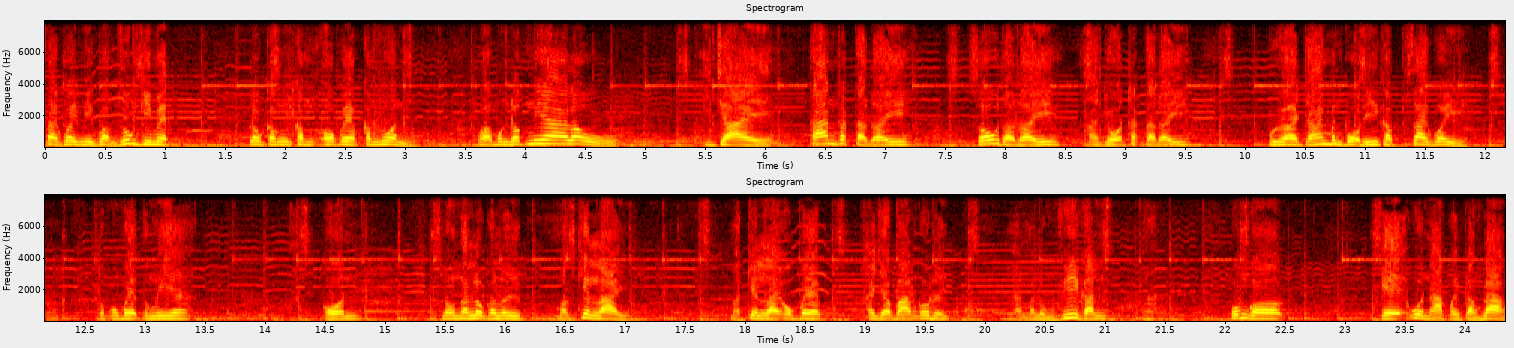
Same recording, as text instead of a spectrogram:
สายไฟมีความสูงกี่เมตร เรากำกำออกแบบคำนวณว่ามุนดบเนี่ยเรา อีจ่ายทานสักเท่ใดเสาเท่ใดอ่าโยชน์สักเท่ใดเพื่อจะให้มันพอดีกับไสายไฟต้องออกแบบตรงนี้ฮะก่อนนอกนั้นเราก็เลยมาเขียนลาย มาเขียนลายออกแบบให้ชาวบ้านเขาเลยมาลงซีกันนะผมก็แกะอ้วนหนักไปพลาง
